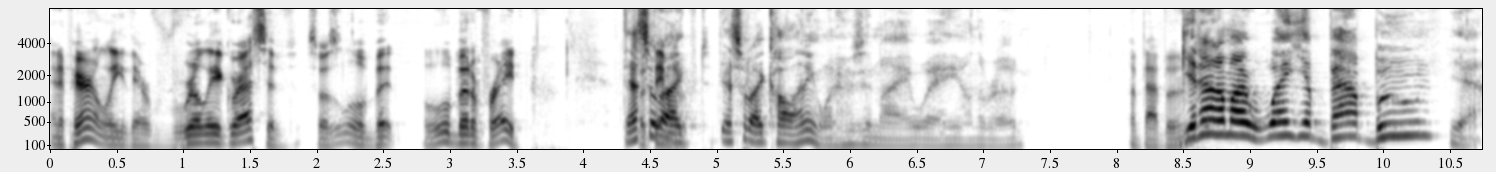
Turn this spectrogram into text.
and apparently they're really aggressive. So I was a little bit, a little bit afraid. that's but what I. moved. That's what I call anyone who's in my way on the road. A baboon. Get out of my way, you baboon! Yeah,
